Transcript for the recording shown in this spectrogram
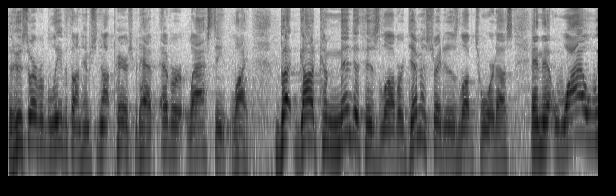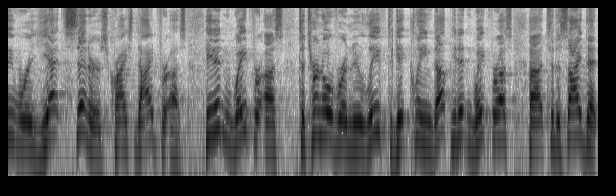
that whosoever believeth on him should not perish but have everlasting life. But God commendeth his love or demonstrated his love toward us, and that while we were yet sinners, Christ died for us. He didn't wait for us to turn over a new leaf, to get cleaned up. He didn't wait for us uh, to decide that,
